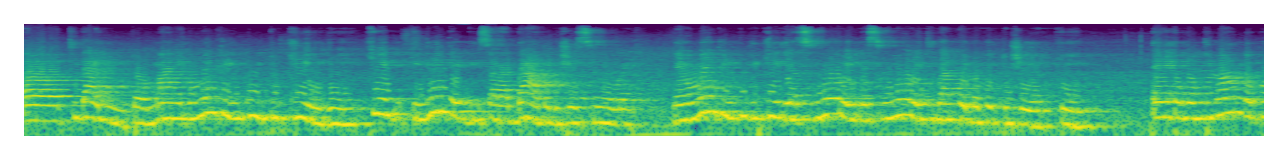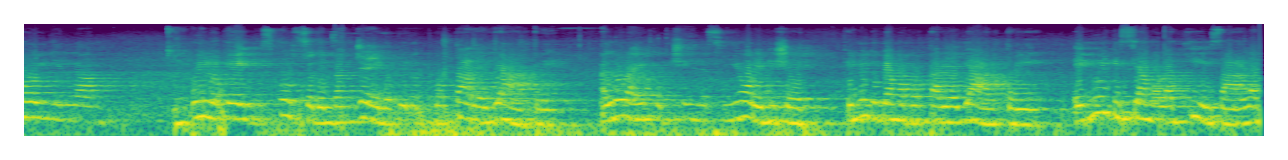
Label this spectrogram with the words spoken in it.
eh, ti dà aiuto, ma nel momento in cui tu chiedi, chiedi chiedete e vi sarà dato, dice il Signore, nel momento in cui ti chiedi al Signore, il Signore ti dà quello che tu cerchi. Ecco, continuando poi nella, in quello che è il discorso del Vangelo, quello di portare agli altri, allora ecco dice il Signore, dice che noi dobbiamo portare agli altri. E noi che siamo la Chiesa, la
